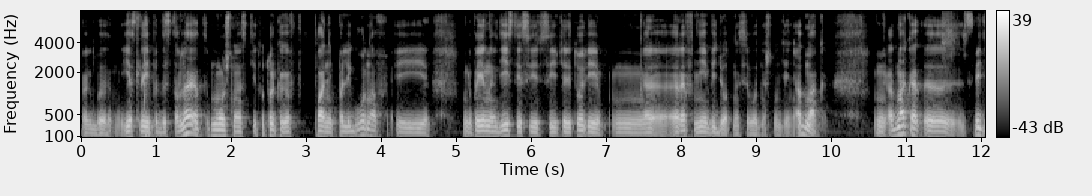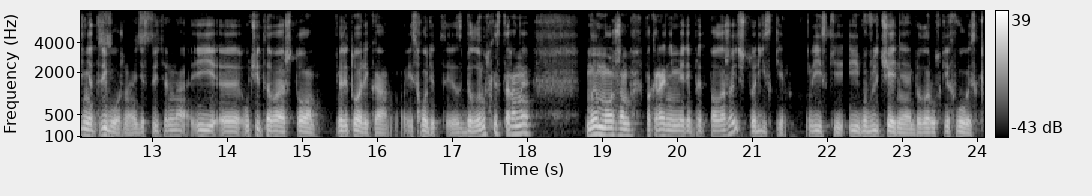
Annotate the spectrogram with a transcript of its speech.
как бы, если и предоставляет мощности, то только в плане полигонов и военных действий с ее территории РФ не ведет на сегодняшний день. Однако, Однако э, сведения тревожные, действительно. И э, учитывая, что риторика исходит с белорусской стороны, мы можем, по крайней мере, предположить, что риски, риски и вовлечение белорусских войск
